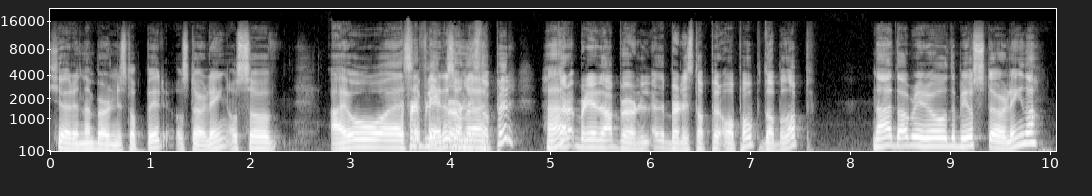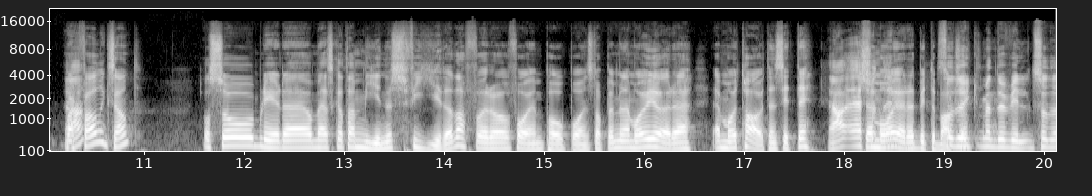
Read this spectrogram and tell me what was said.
Kjøre inn en Burnley-stopper og Stirling. Og så er jo eh, For ser det blir flere sånne Da Blir det da Burn- Burnley-stopper og Pope? Double up? Nei, da blir det jo, det blir jo Stirling, da. I hvert fall, ikke sant? Og så blir det om jeg skal ta minus fire da for å få en Pope og en stopper. Men jeg må jo gjøre Jeg må jo ta ut en City. Ja, jeg Så jeg må gjøre et bytte Så bak. du, men du vil Så du,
